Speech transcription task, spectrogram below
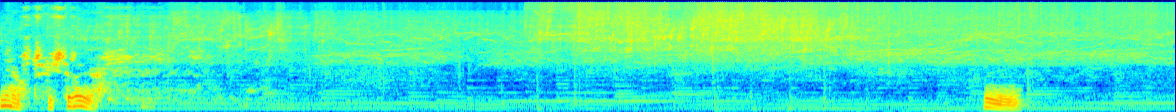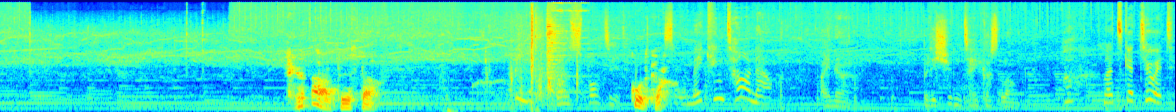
Nie, oczywiście, że nie. Hmm. A, tu jest ta kurtka. So we're making tar now. I know, but it shouldn't take us long. Well, let's get to it.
